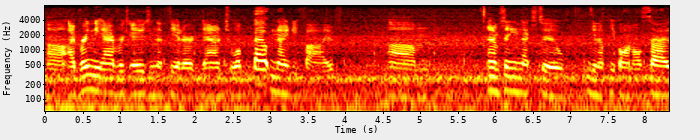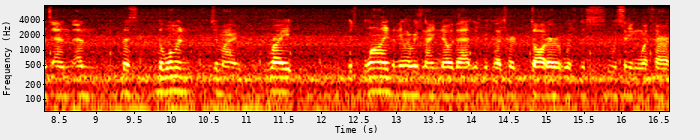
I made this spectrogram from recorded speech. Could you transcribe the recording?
Uh, I bring the average age in the theater down to about 95. Um, and I'm sitting next to, you know, people on all sides, and, and this, the woman to my right is blind, and the only reason I know that is because her daughter was was sitting with her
